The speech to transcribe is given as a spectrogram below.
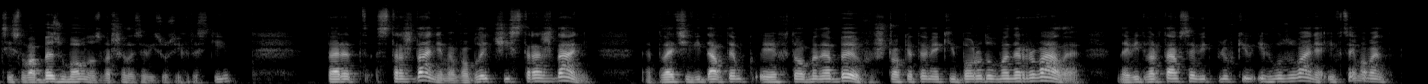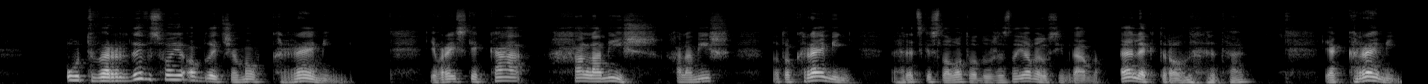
Ці слова безумовно звершилися в Ісусі Христі. Перед стражданнями, в обличчі страждань. Плечі віддав тим, е, хто мене бив, щоки тим, які бороду в мене рвали, не відвертався від плювків і глузування. І в цей момент утвердив своє обличчя, мов кремінь. Єврейське ка халаміш. Халаміш no to kремінь. Грецьке слово то дуже знайоме усім нам. Електрон, так? Як кремінь.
